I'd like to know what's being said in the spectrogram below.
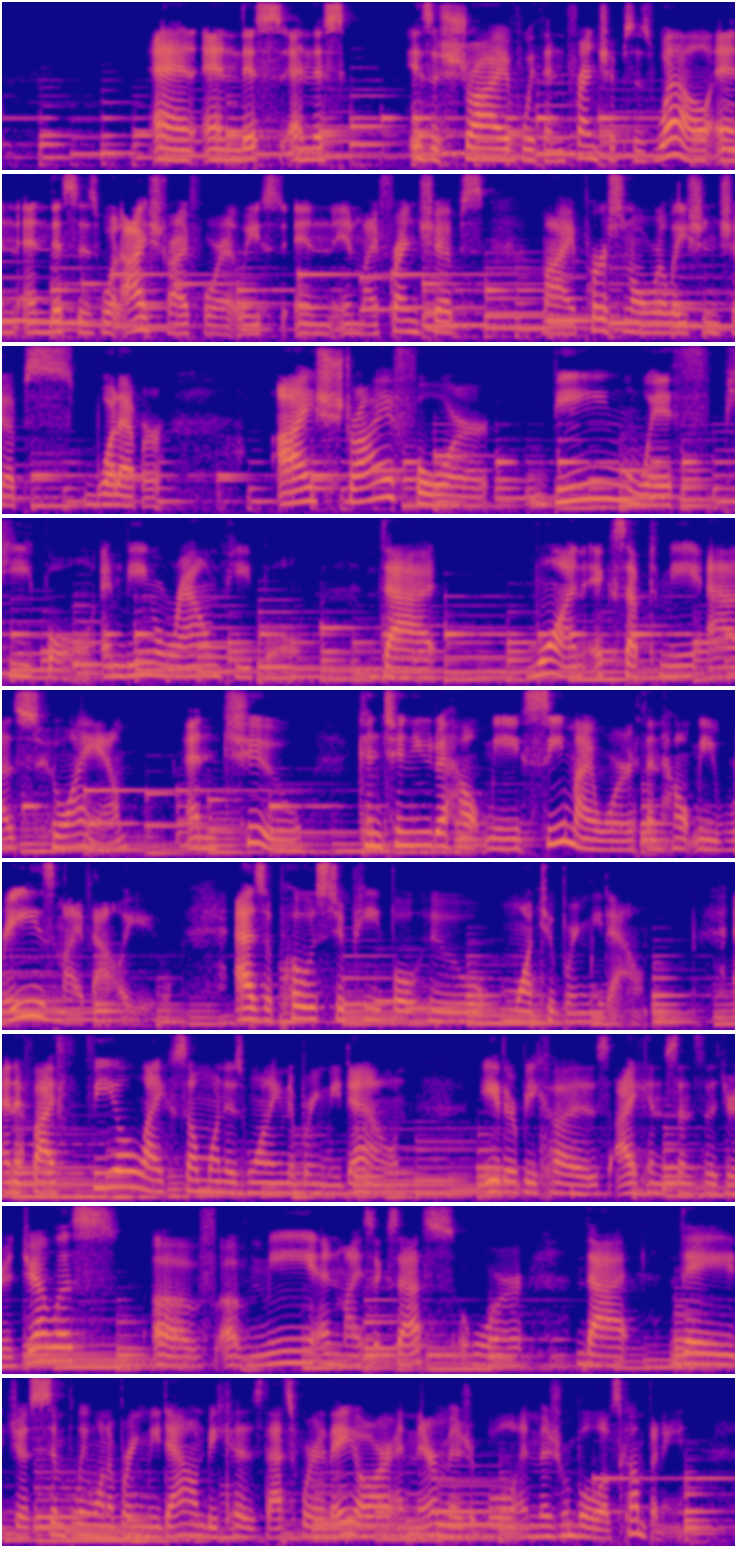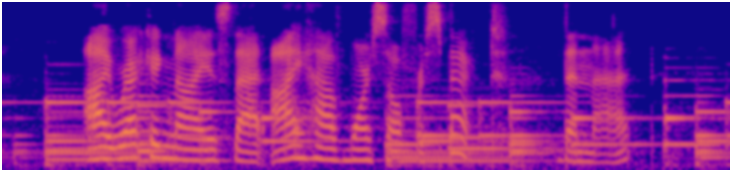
and and this and this is a strive within friendships as well and and this is what I strive for at least in in my friendships my personal relationships whatever I strive for being with people and being around people that one accept me as who I am and two continue to help me see my worth and help me raise my value as opposed to people who want to bring me down. And if I feel like someone is wanting to bring me down, either because I can sense that they're jealous of, of me and my success, or that they just simply want to bring me down because that's where they are and they're miserable and miserable loves company. I recognize that I have more self respect than that.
